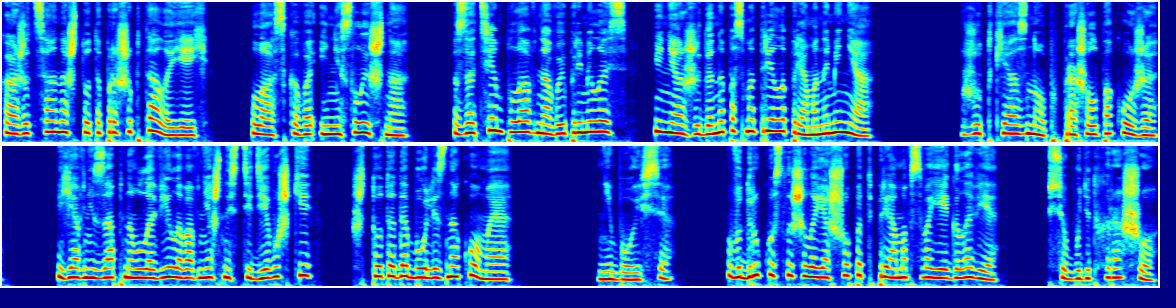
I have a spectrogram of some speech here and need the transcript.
Кажется, она что-то прошептала ей, ласково и неслышно. Затем плавно выпрямилась и неожиданно посмотрела прямо на меня. Жуткий озноб прошел по коже. Я внезапно уловила во внешности девушки что-то до боли знакомое. «Не бойся». Вдруг услышала я шепот прямо в своей голове. «Все будет хорошо».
